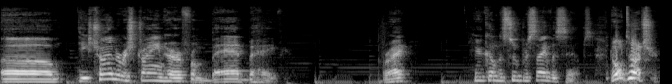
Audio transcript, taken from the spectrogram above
Um, he's trying to restrain her from bad behavior, right? Here come the super saver simps. Don't touch her.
